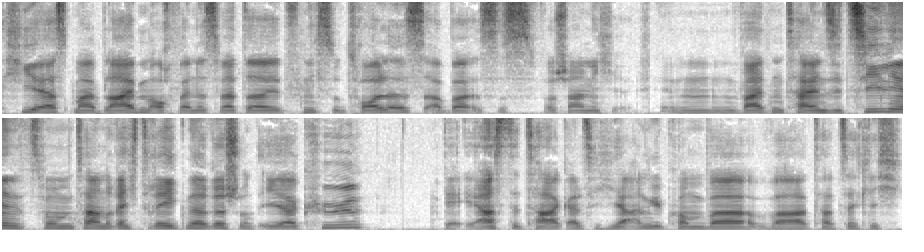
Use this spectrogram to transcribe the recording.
hier erstmal bleiben, auch wenn das Wetter jetzt nicht so toll ist, aber es ist wahrscheinlich in weiten Teilen Sizilien jetzt momentan recht regnerisch und eher kühl. Der erste Tag, als ich hier angekommen war, war tatsächlich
